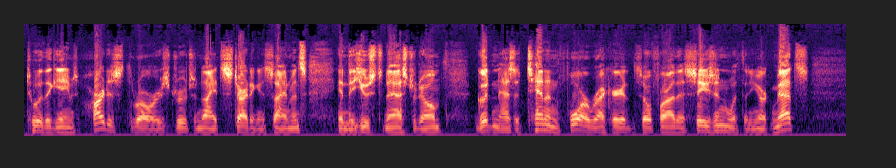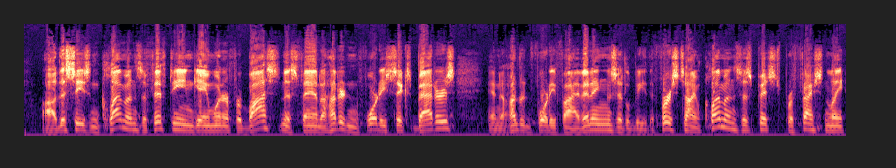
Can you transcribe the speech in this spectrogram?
two of the game's hardest throwers, drew tonight's starting assignments in the Houston Astrodome. Gooden has a 10 and 4 record so far this season with the New York Mets. Uh, this season, Clemens, a 15-game winner for Boston, has fanned 146 batters in 145 innings. It'll be the first time Clemens has pitched professionally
